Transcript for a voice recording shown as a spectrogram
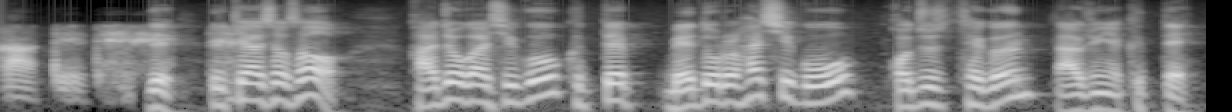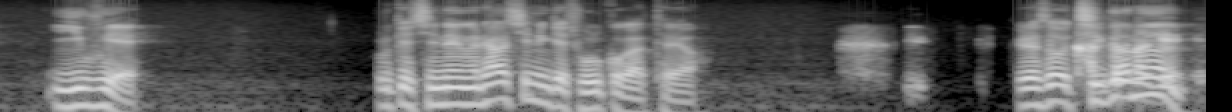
아, 네, 네. 네, 그렇게 하셔서 가져가시고 그때 매도를 하시고 거주주택은 나중에 그때 이후에 그렇게 진행을 하시는 게 좋을 것 같아요. 그래서 지금은 간단하게,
